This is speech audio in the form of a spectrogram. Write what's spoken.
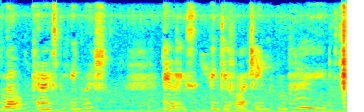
hello can I speak English Anyways, thank you for watching. Bye.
